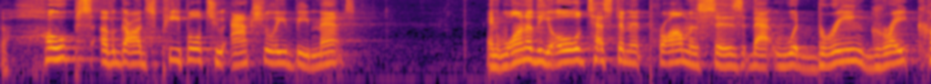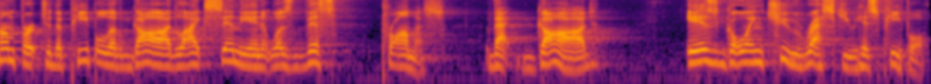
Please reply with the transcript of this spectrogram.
the hopes of God's people to actually be met. And one of the Old Testament promises that would bring great comfort to the people of God, like Simeon, was this promise that God is going to rescue his people.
